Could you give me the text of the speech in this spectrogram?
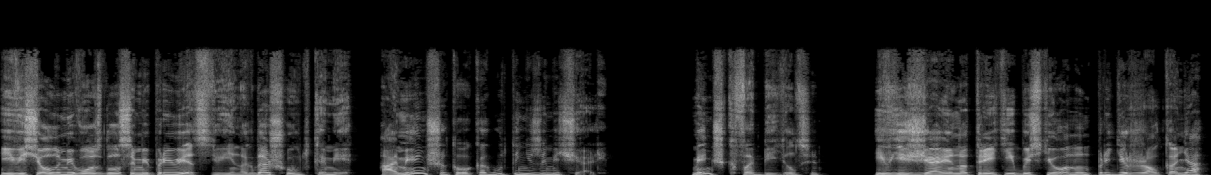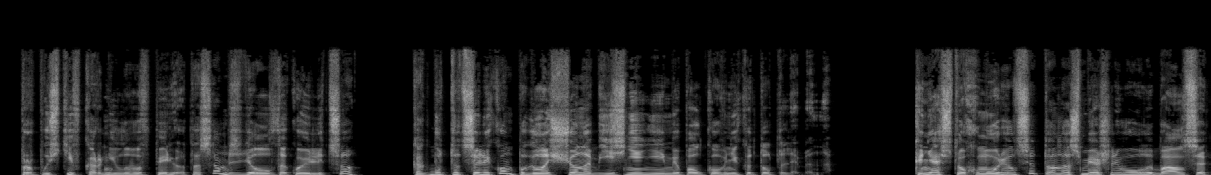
и веселыми возгласами приветствий, иногда шутками, а Меньшикова как будто не замечали. Меньшиков обиделся, и, въезжая на третий бастион, он придержал коня, пропустив Корнилова вперед, а сам сделал такое лицо, как будто целиком поглощен объяснениями полковника Тотлебена. Князь то хмурился, то насмешливо улыбался,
